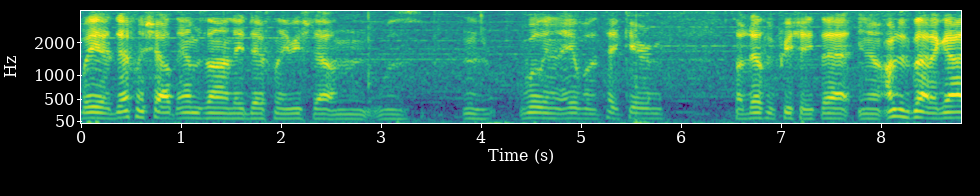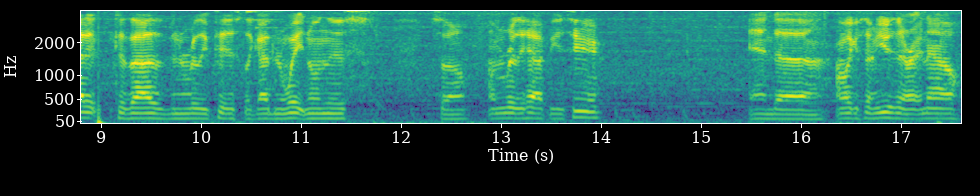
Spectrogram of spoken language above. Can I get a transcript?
but yeah, definitely shout out to Amazon. They definitely reached out and was was willing and able to take care of me. So I definitely appreciate that. You know, I'm just glad I got it because I've been really pissed. Like I've been waiting on this, so I'm really happy it's here and uh, like I said, I'm using it right now.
